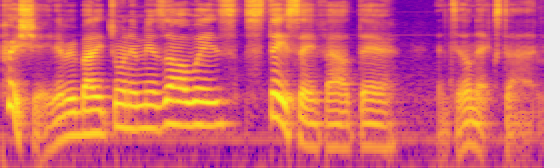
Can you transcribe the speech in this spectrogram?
Appreciate everybody joining me as always. Stay safe out there. Until next time.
